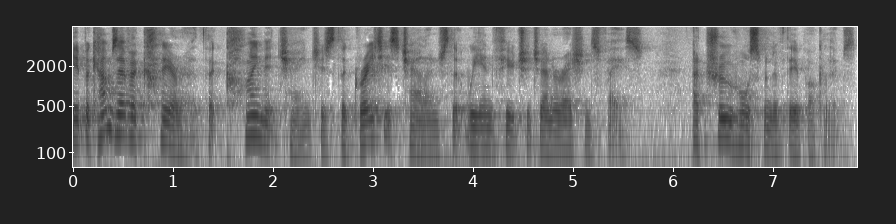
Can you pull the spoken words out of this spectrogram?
it becomes ever clearer that climate change is the greatest challenge that we and future generations face, a true horseman of the apocalypse.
